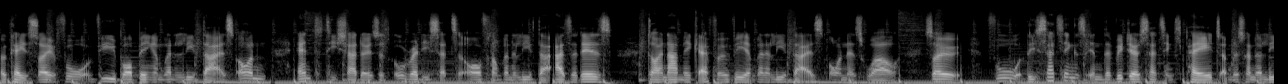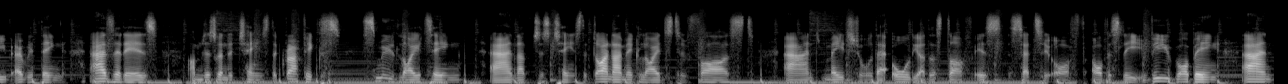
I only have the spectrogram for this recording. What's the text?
Okay, so for view bobbing, I'm going to leave that as on. Entity shadows is already set to off, so I'm going to leave that as it is. Dynamic FOV, I'm going to leave that as on as well. So for the settings in the video settings page, I'm just going to leave everything as it is. I'm just going to change the graphics, smooth lighting, and I've just changed the dynamic lights to fast and made sure that all the other stuff is set to off. Obviously, view bobbing and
